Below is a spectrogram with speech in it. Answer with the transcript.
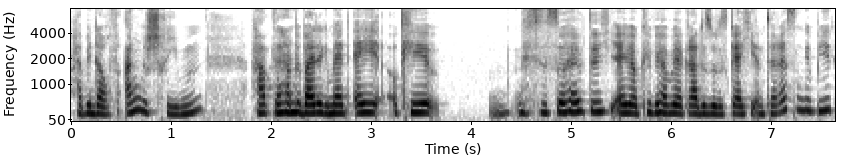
Habe ihn darauf angeschrieben. Hab, dann haben wir beide gemerkt, ey, okay, es ist so heftig. Ey, okay, wir haben ja gerade so das gleiche Interessengebiet.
